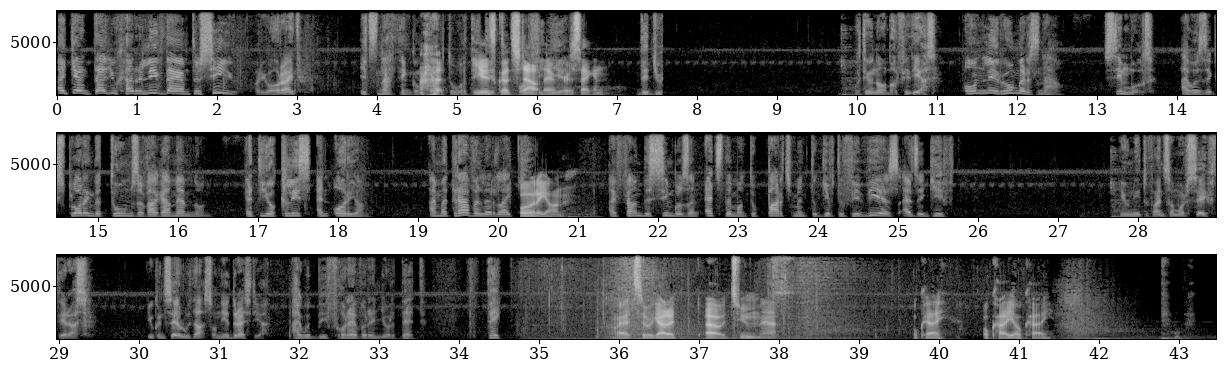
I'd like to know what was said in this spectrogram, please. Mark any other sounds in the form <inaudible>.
I can't tell you how relieved I am to see you. Are you all right? It's nothing compared to what <laughs> they He was did to glitched out there for a second. Did you? What do you know about Phidias? Only rumors now. Symbols. I was exploring the tombs of Agamemnon, Eteocles, and Orion. I'm a traveler like you. Orion. I found the symbols and etched them onto parchment to give to Phidias as a gift. You need to find somewhere safe, Theras. You can sail with us on the Adrestia. I would be forever in your debt. Take Alright, so we got a oh tomb map. Okay. Okay, okay.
